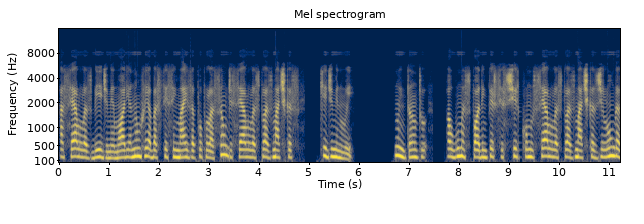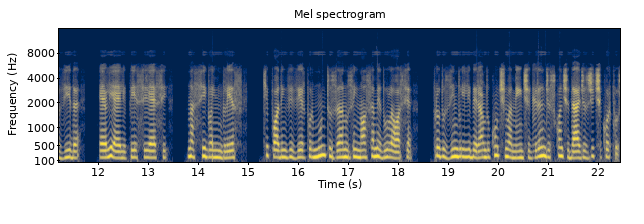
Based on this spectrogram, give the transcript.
as células B de memória não reabastecem mais a população de células plasmáticas, que diminui. No entanto, algumas podem persistir como células plasmáticas de longa vida, LLPCS, na sigla em inglês, que podem viver por muitos anos em nossa medula óssea, produzindo e liberando continuamente grandes quantidades de anticorpos.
